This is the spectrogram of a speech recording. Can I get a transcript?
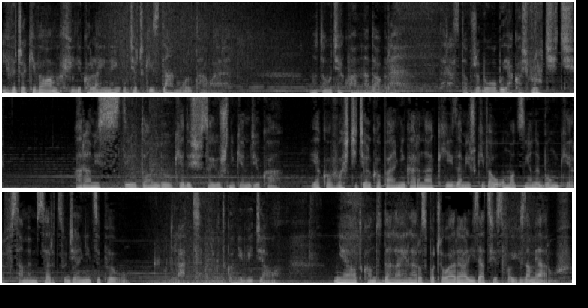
i wyczekiwałam chwili kolejnej ucieczki z Dunwall Tower. No to uciekłam na dobre. Teraz dobrze byłoby jakoś wrócić. Aramis Stilton był kiedyś sojusznikiem Duke'a. Jako właściciel kopalni Karnaki zamieszkiwał umocniony bunkier w samym sercu dzielnicy pyłu. Od lat nikt go nie widział. Nie odkąd Dalaila rozpoczęła realizację swoich zamiarów.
